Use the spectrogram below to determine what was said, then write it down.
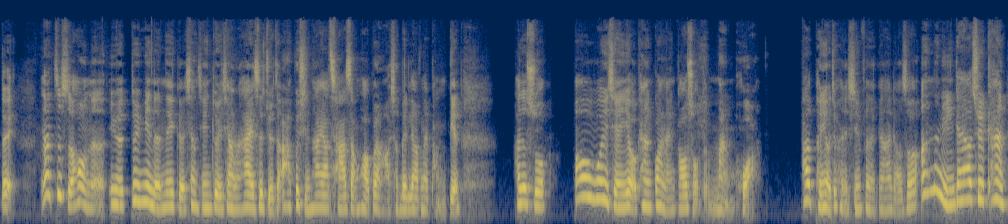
对，那这时候呢，因为对面的那个相亲对象呢，他也是觉得啊，不行，他要插上话，不然好像被撂在旁边。他就说：“哦，我以前也有看《灌篮高手》的漫画。”他的朋友就很兴奋的跟他聊说：“啊，那你应该要去看《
